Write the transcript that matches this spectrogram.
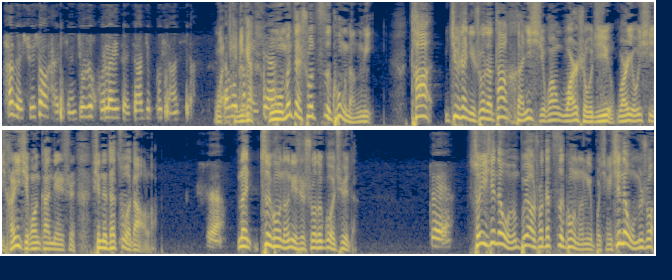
他在学校还行，就是回来一在家就不想写。我天，你看我们在说自控能力，他。就像你说的，他很喜欢玩手机、玩游戏，很喜欢看电视。现在他做到了，是那自控能力是说得过去的。对。所以现在我们不要说他自控能力不行，现在我们说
